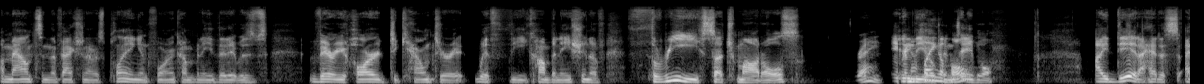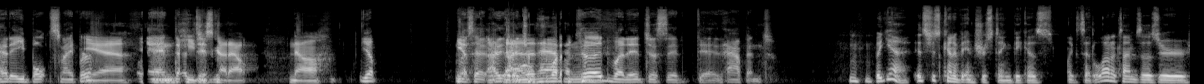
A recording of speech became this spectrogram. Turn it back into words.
amounts in the faction I was playing in Foreign Company that it was very hard to counter it with the combination of three such models Right. In the a open table. I did. I had a s- I had a bolt sniper. Yeah, And and, he just got out. No, Yep. Yep, I said I, I that what I could, but it just it, it happened. But yeah, it's just kind of interesting because, like I said, a lot of times those are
